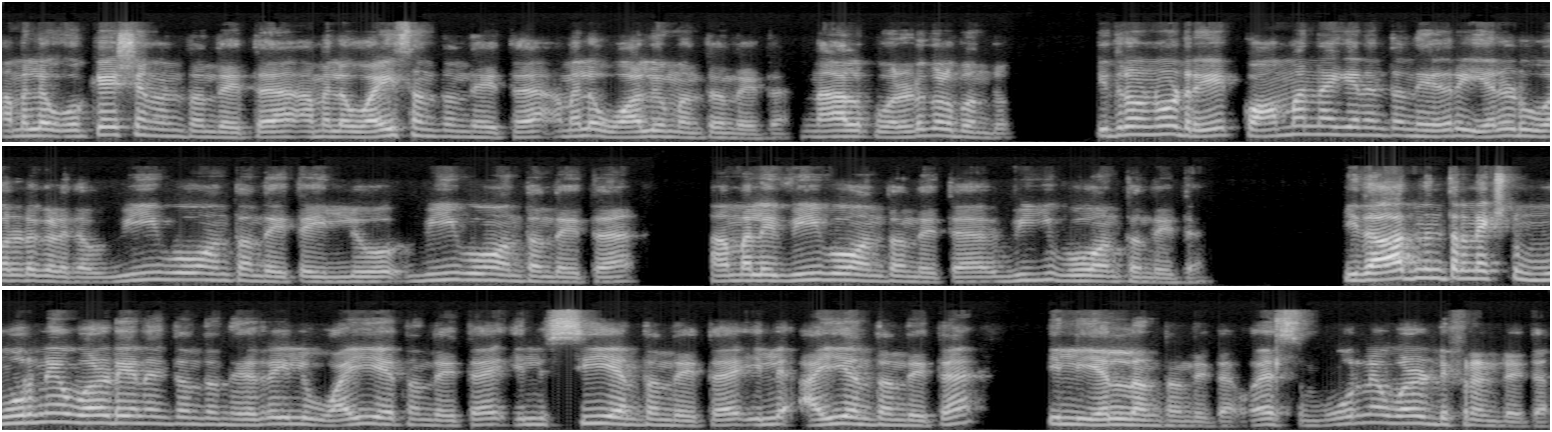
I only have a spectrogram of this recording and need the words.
ಆಮೇಲೆ ಒಕೇಶನ್ ಅಂತಂದೈತೆ ಆಮೇಲೆ ವೈಸ್ ಅಂತಂದೈತೆ ಆಮೇಲೆ ವಾಲ್ಯೂಮ್ ಅಂತಂದೈತೆ ನಾಲ್ಕು ವರ್ಡ್ಗಳು ಬಂದು. ಇದ್ರೊಳಗೆ ನೋಡ್ರಿ ಕಾಮನ್ ಆಗಿ ಏನಂತಂದ ಹೇಳಿದ್ರೆ ಎರಡು ವರ್ಡ್ಗಳಿದಾವೆ ಓ ಅಂತಂದೈತೆ ಇಲ್ಲೂ ಓ ಅಂತಂದೈತೆ ಆಮೇಲೆ ವಿವೋ ಅಂತಂದೈತೆ ವಿ ಓ ಅಂತಂದೈತೆ ಇದಾದ ನಂತರ ನೆಕ್ಸ್ಟ್ ಮೂರನೇ ವರ್ಡ್ ಏನೈತೆ ಅಂತ ಹೇಳಿದ್ರೆ, ಇಲ್ಲಿ ವೈ ಅಂತಂದೈತೆ, ಇಲ್ಲಿ ಸಿ ಅಂತಂದೈತೆ, ಇಲ್ಲಿ ಐ ಅಂತಂದೈತೆ, ಇಲ್ಲಿ ಎಲ್ ಅಂತಂದೈತೆ. ಎಸ್ ಮೂರನೇ ವರ್ಡ್ ಡಿಫ್ರೆಂಟ್ ಐತೆ.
